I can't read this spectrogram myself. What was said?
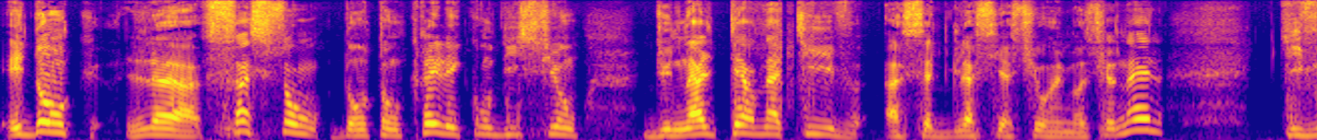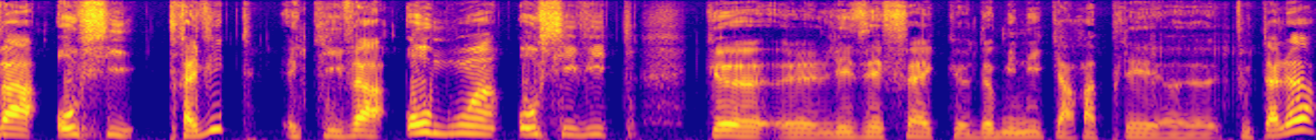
Et donc, la façon dont on crée les conditions d'une alternative à cette glaciation émotionnelle, qui va aussi très vite et qui va au moins aussi vite que euh, les effets que Dominique a rappelés euh, tout à l'heure,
